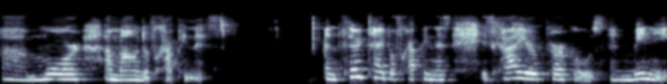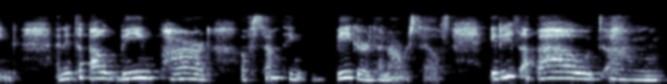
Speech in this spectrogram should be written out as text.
uh, more amount of happiness. And third type of happiness is higher purpose and meaning. And it's about being part of something bigger than ourselves. It is about, um,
